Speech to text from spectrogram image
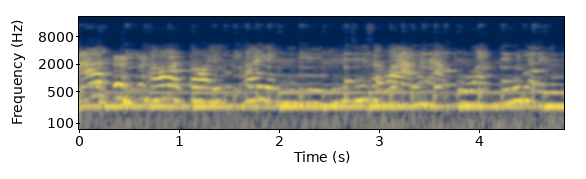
เอาเขาต่อยเขาเย็นดีดีที่สว่างขนาดกวนยืนอะไรกัน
